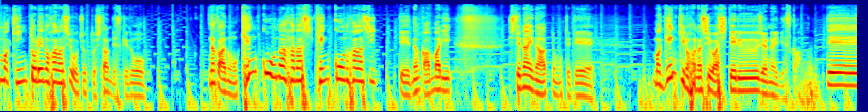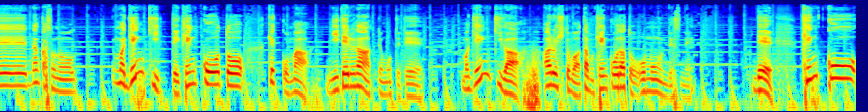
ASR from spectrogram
日、ま筋トレの話をちょっとしたんですけどなんかあの健康な話健康の話ってなんかあんまりしてないなって思っててまあ元気の話はしてるじゃないですか。でなんかそのまあ元気って健康と結構まあ似てるなって思ってて、まあ、元気がある人は多分健康だと思うんですね。で健康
